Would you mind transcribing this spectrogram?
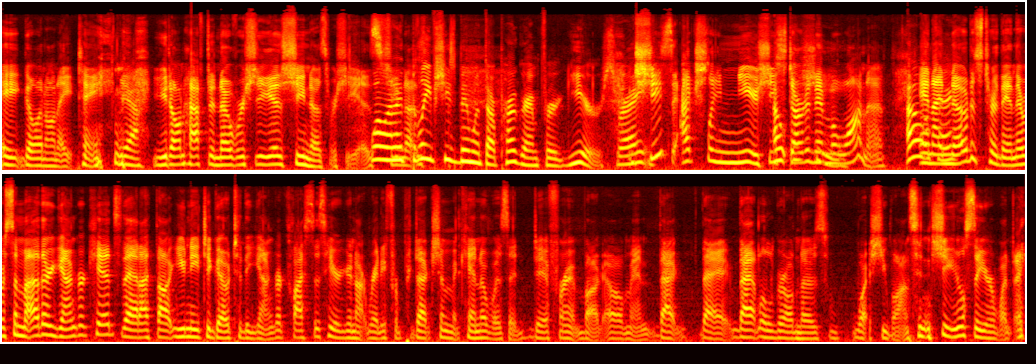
eight going on eighteen. Yeah. you don't have to know where she is; she knows where she is. Well, She and I believe she's been with our program for years, right? She's actually new. She Oh, started she? in Moana. Oh, okay. And I noticed her then. There were some other younger kids that I thought you need to go to the younger classes here. You're not ready for production. McKenna was a different bug. Oh man, that that that little girl knows what she wants and she you'll see her one day.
